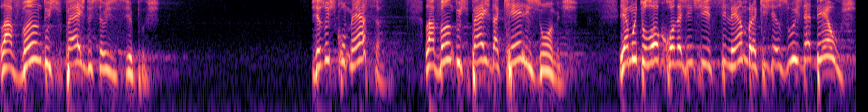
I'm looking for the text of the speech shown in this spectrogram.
lavando os pés dos seus discípulos. Jesus começa lavando os pés daqueles homens. E é muito louco quando a gente se lembra que Jesus é Deus.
